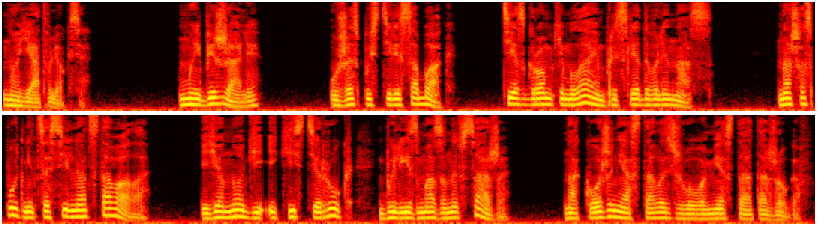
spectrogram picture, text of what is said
Но я отвлекся. Мы бежали. Уже спустили собак. Те с громким лаем преследовали нас. Наша спутница сильно отставала. Ее ноги и кисти рук были измазаны в саже. На коже не осталось живого места от ожогов.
